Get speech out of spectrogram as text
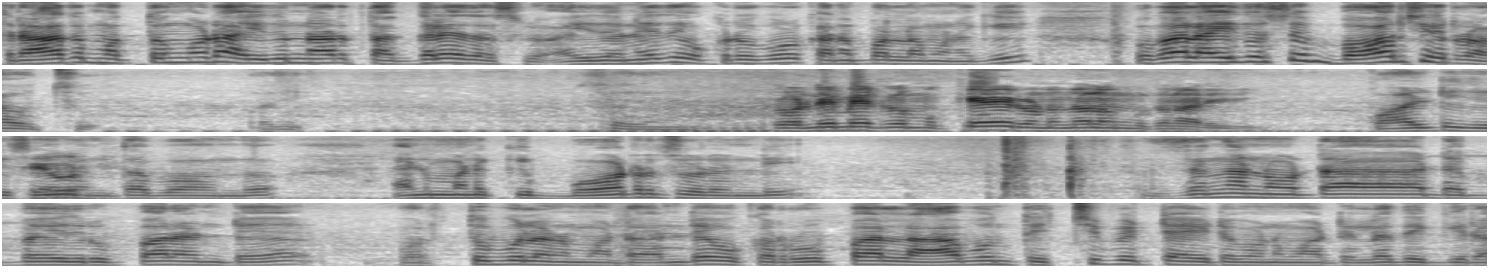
తర్వాత మొత్తం కూడా ఐదున్నర తగ్గలేదు అసలు. ఐదు అనేది ఒకటి కూడా కనపడలే మనకి. ఒకవేళ ఐదు వస్తే బార్ చీర రావచ్చు. అది. సో. రెండు మీటర్ల ముక్కే రెండు వందలు అమ్ముతున్నారు ఇది. క్వాలిటీ చూసారు ఎంత బాగుందో. అండ్ మనకి బార్డర్ చూడండి. నిజంగా నూట డెబ్బై ఐదు రూపాయలు అంటే వర్తబుల్ అనమాట అంటే ఒక రూపాయి లాభం తెచ్చిపెట్టే ఐటమ్ అనమాట ఇళ్ళ దగ్గర.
